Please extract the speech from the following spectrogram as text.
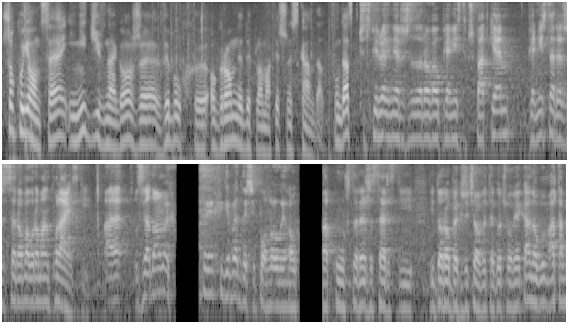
szokujące i nic dziwnego, że wybuchł e, ogromny dyplomatyczny skandal. Fundacja Czy Spielberg nie reżyserował pianisty przypadkiem? Pianistę reżyserował Roman Polański. Ale z wiadomych tych nie będę się powoływał na kunszt reżyserski i dorobek życiowy tego człowieka, no bo ma tam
